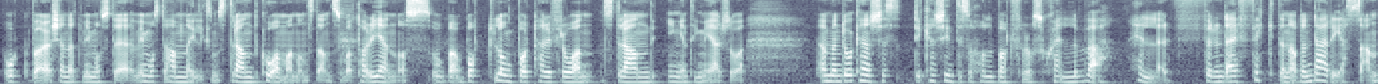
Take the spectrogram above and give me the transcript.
och bara känner att vi måste, vi måste hamna i liksom strandkoma någonstans och bara tar igen oss och bara bort, långt bort härifrån, strand, ingenting mer så. Ja men då kanske det kanske inte är så hållbart för oss själva heller. För den där effekten av den där resan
